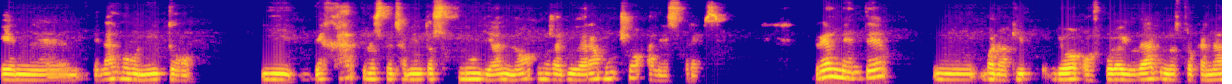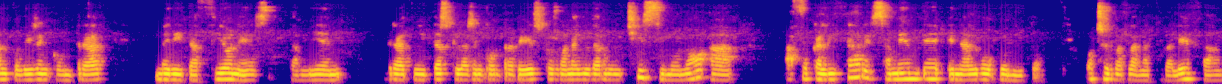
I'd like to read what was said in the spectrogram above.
en, eh, en algo bonito, y dejar que los pensamientos fluyan, ¿no? Nos ayudará mucho al estrés. Realmente, mm, bueno, aquí yo os puedo ayudar, en nuestro canal podéis encontrar meditaciones también gratuitas que las encontraréis, que os van a ayudar muchísimo, ¿no? A, a focalizar esa mente en algo bonito, observar la naturaleza,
